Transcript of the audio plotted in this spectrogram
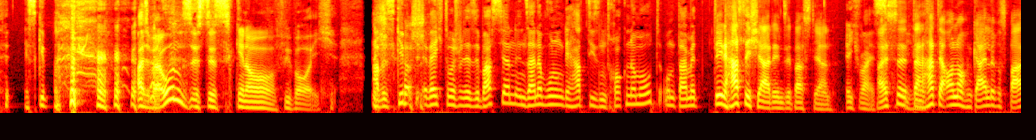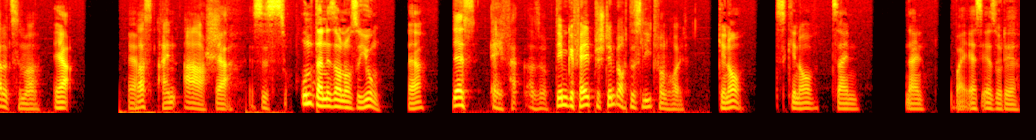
es gibt, also bei uns ist es genau wie bei euch. Aber es gibt welche, zum Beispiel der Sebastian in seiner Wohnung, der hat diesen Trockner-Mode und damit, Den hasse ich ja, den Sebastian. ich weiß. Weißt du, dann weiß. hat er auch noch ein geileres Badezimmer. Ja, Ja. Was ein Arsch. ja, es ist, und dann ist er auch noch so jung. Ja, Der ist, ey, also dem gefällt bestimmt auch das Lied von heute. genau. Das ist genau sein, nein, wobei er ist eher so der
